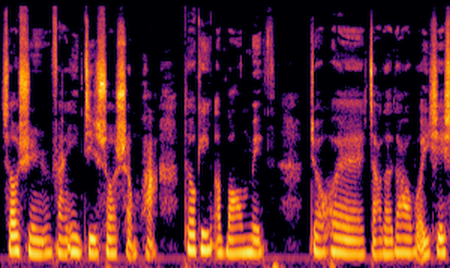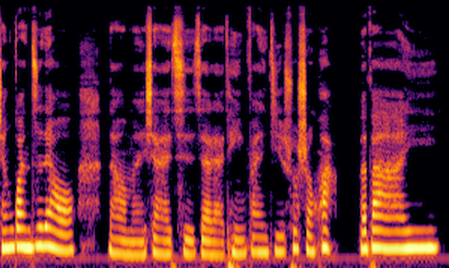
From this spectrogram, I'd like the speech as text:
搜寻翻译机说神话 Talking About Myth，就会找得到我一些相关资料哦。那我们下一次再来听翻译机说神话，拜拜。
